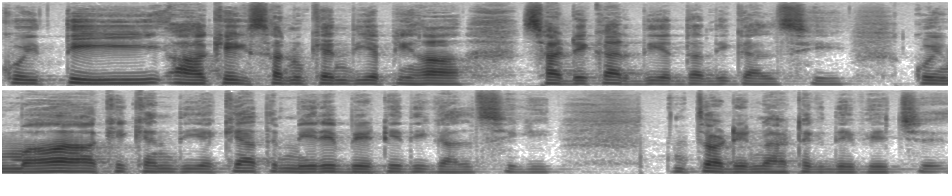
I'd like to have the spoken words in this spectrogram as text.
ਕੋਈ ਧੀ ਆ ਕੇ ਸਾਨੂੰ ਕਹਿੰਦੀ ਹੈ ਵੀ ਹਾਂ ਸਾਡੇ ਘਰ ਦੀ ਇਦਾਂ ਦੀ ਗੱਲ ਸੀ। ਕੋਈ ਮਾਂ ਆ ਕੇ ਕਹਿੰਦੀ ਹੈ ਕਿ ਆ ਤੇ ਮੇਰੇ ਬੇਟੇ ਦੀ ਗੱਲ ਸੀਗੀ। ਤੁਹਾਡੇ ਨਾਟਕ ਦੇ ਵਿੱਚ।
